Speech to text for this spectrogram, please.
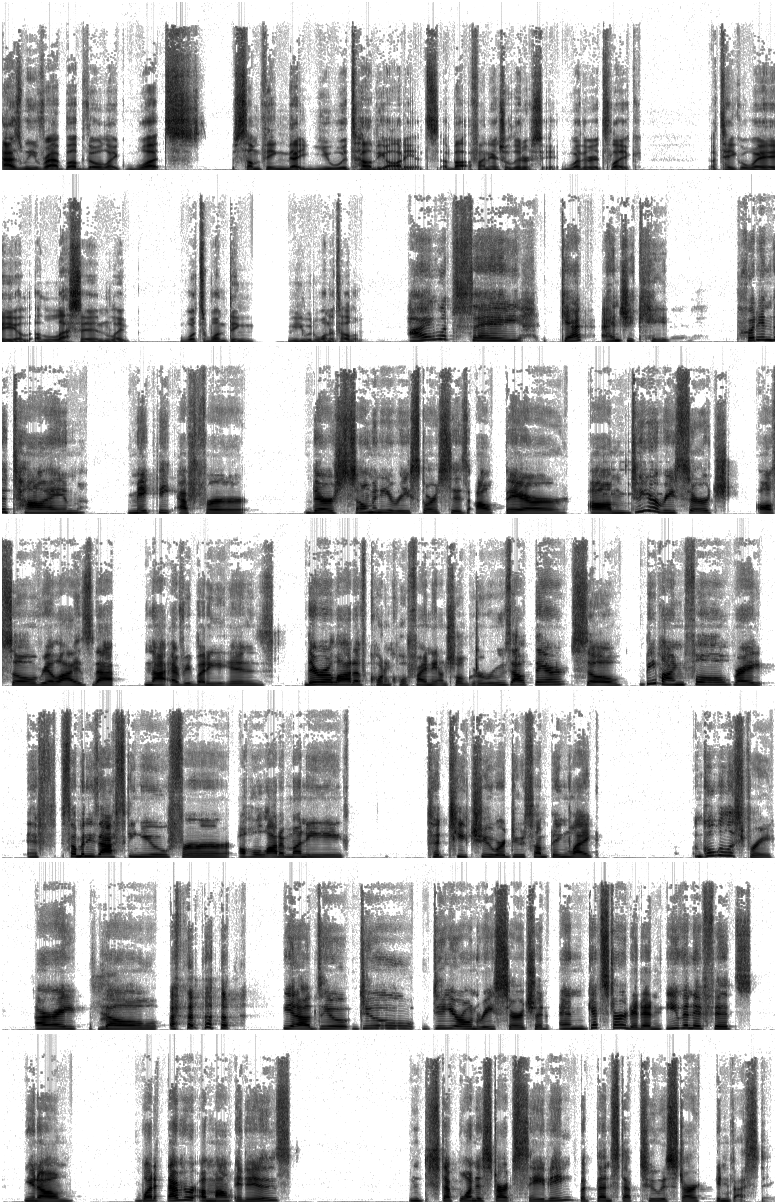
As we wrap up, though, like, what's something that you would tell the audience about financial literacy? Whether it's like a takeaway, a, a lesson, like, what's one thing you would want to tell them? I would say get educated, put in the time, make the effort. There are so many resources out there. Um, do your research. Also, realize that not everybody is, there are a lot of quote unquote financial gurus out there. So be mindful, right? If somebody's asking you for a whole lot of money to teach you or do something like Google is free. All right. So you know, do do do your own research and, and get started. And even if it's, you know, whatever amount it is, step one is start saving, but then step two is start investing.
